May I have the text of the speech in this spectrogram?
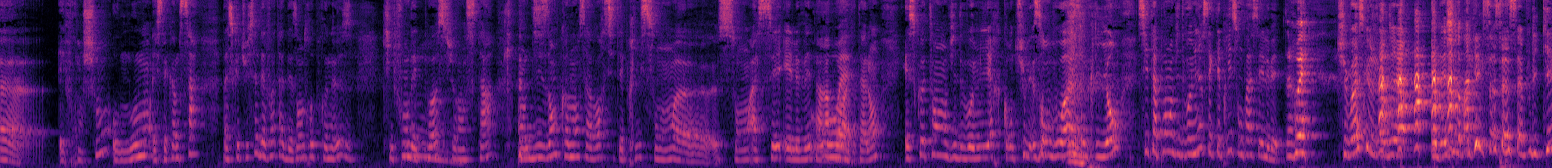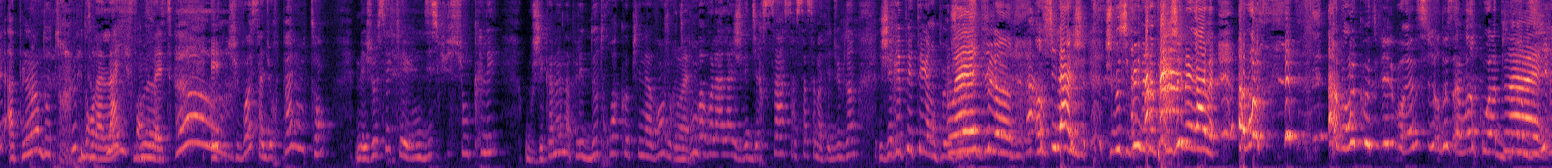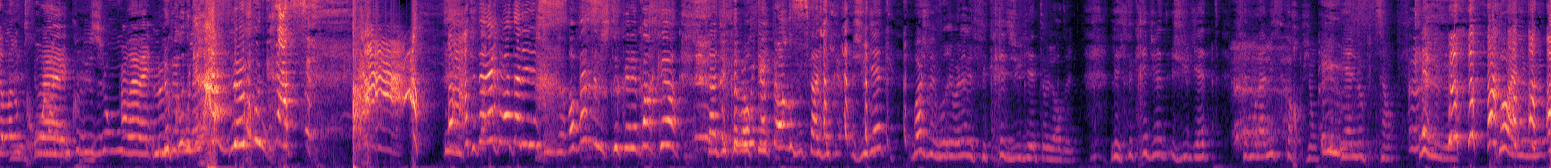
Euh, et franchement, au moment, et c'est comme ça, parce que tu sais, des fois, tu as des entrepreneuses qui font des posts sur Insta en disant comment savoir si tes prix sont, euh, sont assez élevés par rapport à tes talents. Est-ce que tu as envie de vomir quand tu les envoies à ton client? Si t'as pas envie de vomir, c'est que tes prix sont pas assez élevés. Ouais. Tu vois ce que je veux dire? Et eh ben, j'ai remarqué que ça, ça s'appliquait à plein d'autres trucs dans la life, en fait. Et tu vois, ça dure pas longtemps, mais je sais qu'il y a une discussion clé où j'ai quand même appelé deux trois copines avant. J'aurais dit bon bah voilà là je vais dire ça ça ça ça m'a fait du bien. J'ai répété un peu. Ouais, je me suis fait un, filage. Je me suis fait une répète générale. Avant avant le coup de fil pour être sûr de savoir quoi bien dire l'intro la conclusion. Le, le, coup de grâce le coup de grâce. Tu savais comment t'allais En fait, je te connais par cœur. T'as dû commencer. 14. Dû... Juliette, moi je vais vous révéler les secrets de Juliette aujourd'hui. Les secrets de Juliette, c'est mon amie Scorpion et elle obtient ce qu'elle veut, quand elle veut,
